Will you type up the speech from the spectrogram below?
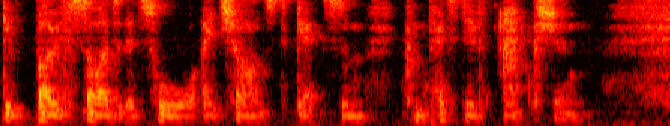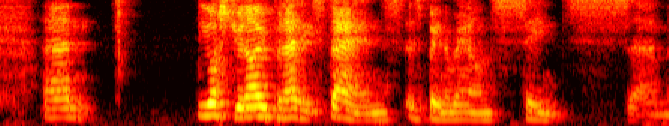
give both sides of the tour a chance to get some competitive action. Um, the Austrian Open, as it stands, has been around since um,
